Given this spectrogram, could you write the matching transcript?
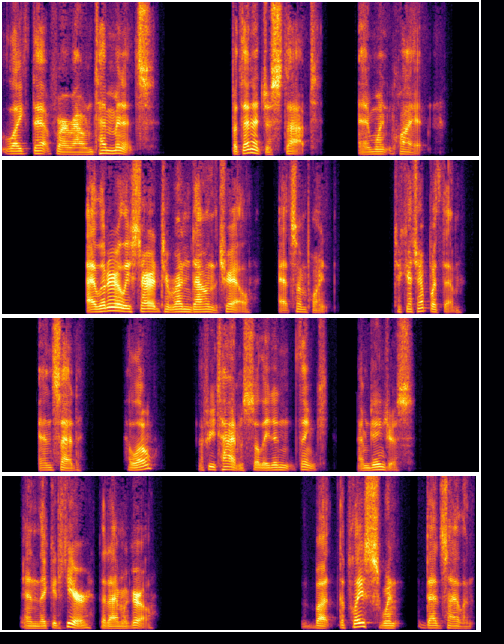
like that for around 10 minutes but then it just stopped and went quiet. I literally started to run down the trail at some point to catch up with them and said, hello, a few times so they didn't think I'm dangerous and they could hear that I'm a girl. But the place went dead silent.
